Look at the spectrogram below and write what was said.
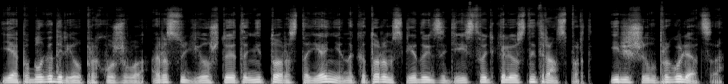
Я поблагодарил прохожего, рассудил, что это не то расстояние, на котором следует задействовать колесный транспорт, и решил прогуляться.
